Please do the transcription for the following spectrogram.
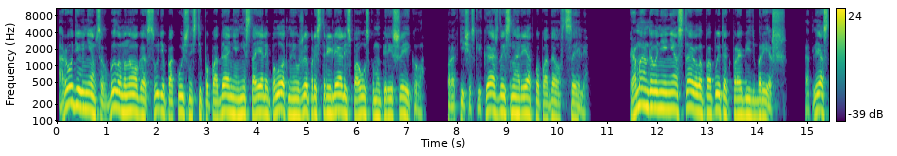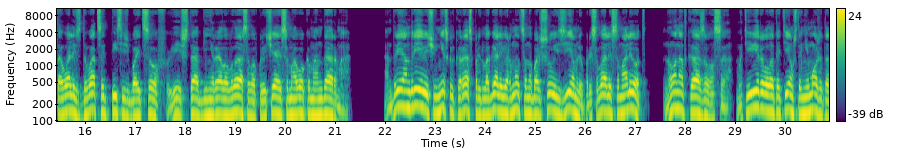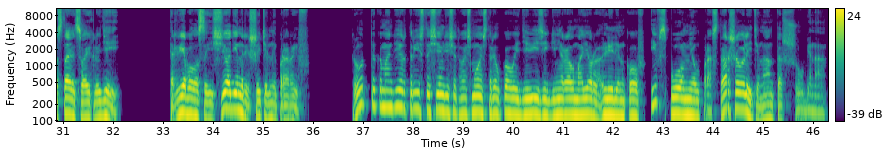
Орудий у немцев было много, судя по кучности попадания, они стояли плотно и уже пристрелялись по узкому перешейку. Практически каждый снаряд попадал в цель. Командование не оставило попыток пробить брешь. В котле оставались 20 тысяч бойцов, весь штаб генерала Власова, включая самого командарма. Андрею Андреевичу несколько раз предлагали вернуться на Большую Землю, присылали самолет — но он отказывался, мотивировал это тем, что не может оставить своих людей. Требовался еще один решительный прорыв. Тут-то командир 378-й стрелковой дивизии генерал-майор Лиленков и вспомнил про старшего лейтенанта Шубина.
